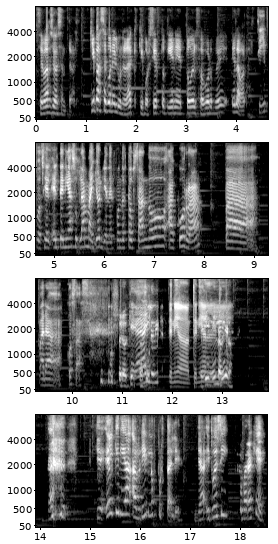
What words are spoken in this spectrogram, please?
Se va a Ciudad Central. ¿Qué pasa con el Unalak? Que por cierto tiene todo el favor de el avatar. Sí, pues él, él tenía su plan mayor y en el fondo está usando a Corra pa- para cosas. Pero Que ahí lo vi- Tenía, tenía Sí, el- dilo, dilo. que él quería abrir los portales, ¿ya? Y tú decís, ¿pero para qué?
